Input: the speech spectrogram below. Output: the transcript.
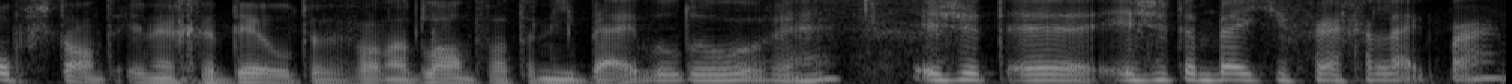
opstand in een gedeelte van het land... wat er niet bij wilde horen. Hè? Is, het, is het een beetje vergelijkbaar?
